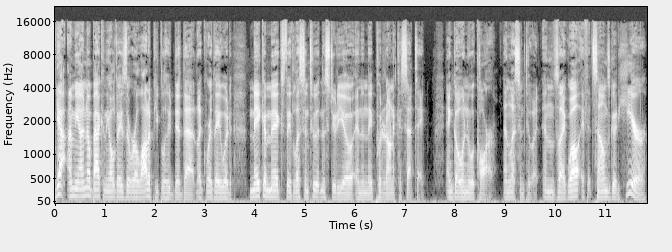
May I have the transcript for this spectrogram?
Yeah, I mean, I know back in the old days there were a lot of people who did that, like where they would make a mix, they'd listen to it in the studio, and then they put it on a cassette tape and go into a car and listen to it. And it's like, well, if it sounds good here,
